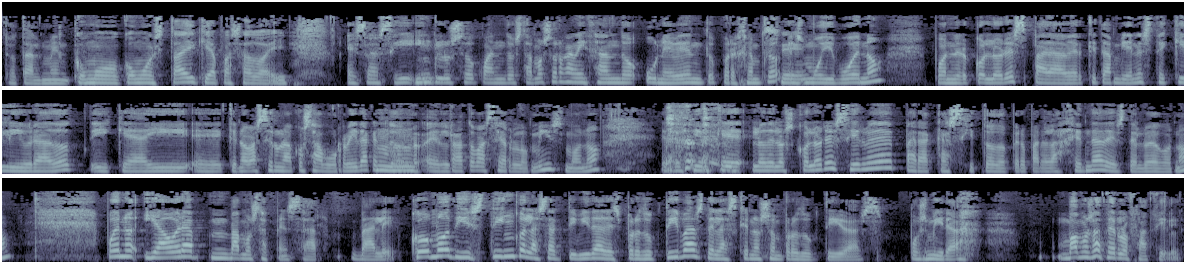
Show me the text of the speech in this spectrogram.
Totalmente. cómo, cómo está y qué ha pasado ahí. Es así. Incluso cuando estamos organizando un evento, por ejemplo, Sí. es muy bueno poner colores para ver que también esté equilibrado y que hay, eh, que no va a ser una cosa aburrida, que todo el- rato va a ser lo mismo, ¿no? Es decir, que lo de los colores sirve para casi todo, pero para la agenda desde luego, ¿no? Bueno, y ahora vamos a pensar, vale, ¿cómo distingo las actividades productivas de las que no son productivas? Pues mira, vamos a hacerlo fácil.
